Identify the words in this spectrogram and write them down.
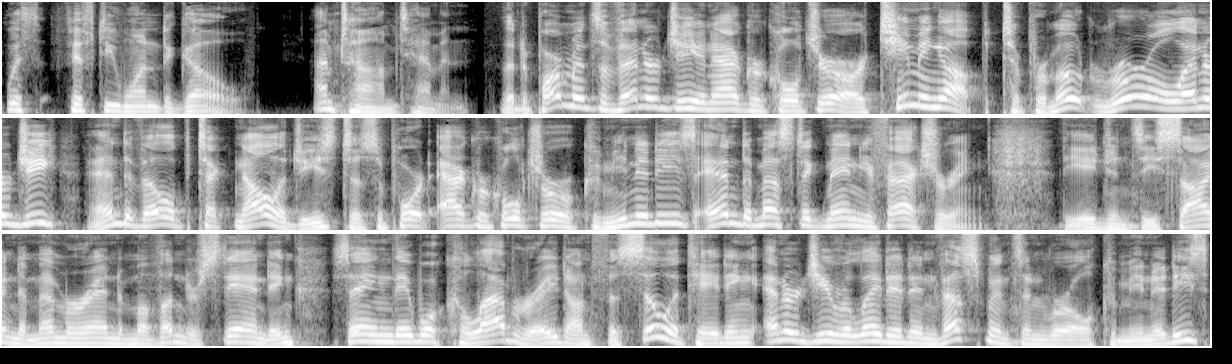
with 51 to go. I'm Tom Temin. The Departments of Energy and Agriculture are teaming up to promote rural energy and develop technologies to support agricultural communities and domestic manufacturing. The agency signed a memorandum of understanding saying they will collaborate on facilitating energy related investments in rural communities,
